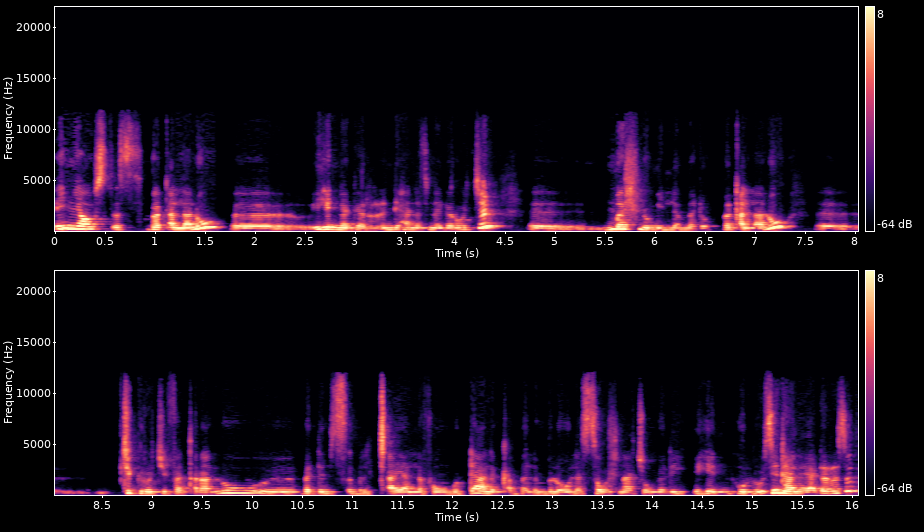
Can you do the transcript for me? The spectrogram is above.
እኛ ውስጥስ በቀላሉ ይሄን ነገር እንዲህ አይነት ነገሮችን መሽ ነው የሚለመደው በቀላሉ ችግሮች ይፈጠራሉ። በድምፅ ብልጫ ያለፈውን ጉዳይ አልቀበልም ብሎ ሁለት ሰዎች ናቸው እንግዲህ ይሄን ሁሉ ዜና ላይ ያደረሱት።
